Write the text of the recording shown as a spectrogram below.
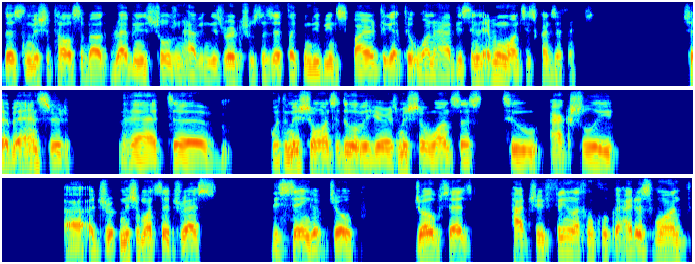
does the Mishnah tell us about Rebbe and his children having these virtues? As if like we need to be inspired to get to want to have these things. Everyone wants these kinds of things. So Rebbe answered that uh, what the Mishnah wants to do over here is Mishnah wants us to actually uh, address, Mishnah wants to address the saying of Job. Job says, "I just want,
